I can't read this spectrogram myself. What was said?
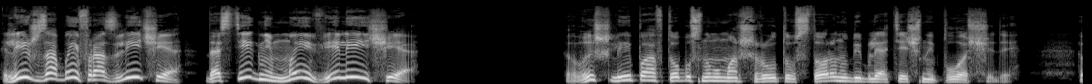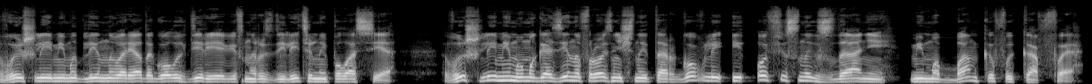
«Лишь забыв различия, достигнем мы величия!» Вы шли по автобусному маршруту в сторону библиотечной площади. Вышли мимо длинного ряда голых деревьев на разделительной полосе, вышли мимо магазинов розничной торговли и офисных зданий, мимо банков и кафе.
